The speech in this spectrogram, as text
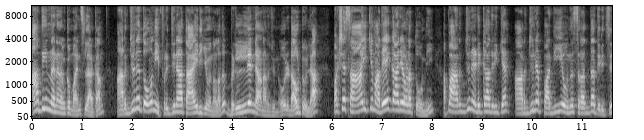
അതിൽ നിന്ന് തന്നെ നമുക്ക് മനസ്സിലാക്കാം. അർജുന് തോന്നി ഫ്രിഡ്ജിനകത്തായിരിക്കും എന്നുള്ളത് ബ്രില്യന്റ് ആണ് അർജുൻ ഒരു ഡൗട്ടും ഇല്ല. പക്ഷെ സായിക്കും അതേ കാര്യം അവിടെ തോന്നി. അപ്പോൾ അർജുൻ എടുക്കാതിരിക്കാൻ അർജുനെ പതിയെ ഒന്ന് ശ്രദ്ധ തിരിച്ച്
